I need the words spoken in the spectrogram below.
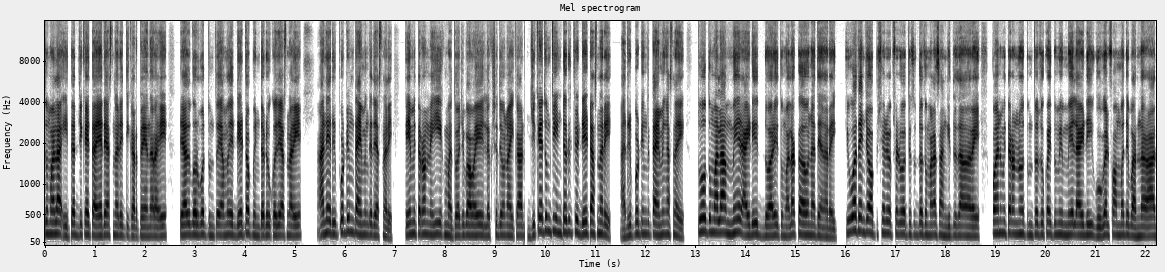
तुम्हाला इतर जी काही तयारी असणार आहे ती करता येणार आहे. त्याचबरोबर तुमचं यामध्ये डेट ऑफ इंटरव्ह्यू कधी असणार आहे आणि रिपोर्टिंग टायमिंग कधी असणार आहे ते मित्रांनो ही एक महत्त्वाची बाब आहे. लक्ष देऊन ऐका. जी काही तुमची इंटरव्ह्यूची डेट असणार आहे आणि रिपोर्टिंगचं टायमिंग असणार आहे तो तुम्हाला मेल आय डीद्वारे तुम्हाला कळवण्यात येणार आहे किंवा त्यांच्या ऑफिशियल वेबसाईटवरती सुद्धा तुम्हाला सांगितलं जाणार आहे. पण मित्रांनो तुमचा जो काही तुम्ही मेल आय डी गुगल फॉर्ममध्ये भरणार आहात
